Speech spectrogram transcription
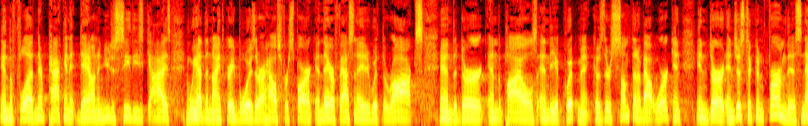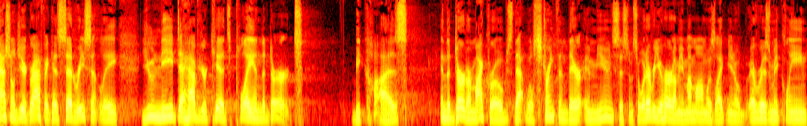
in the flood. And they're packing it down, and you just see these guys. And we had the ninth grade boys at our house for Spark, and they are fascinated with the rocks and the dirt and the piles and the equipment because there's something about working in dirt. And just to confirm this, National Geographic has said recently, you need to have your kids play in the dirt because in the dirt are microbes that will strengthen their immune system. So, whatever you heard, I mean, my mom was like, you know, be clean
